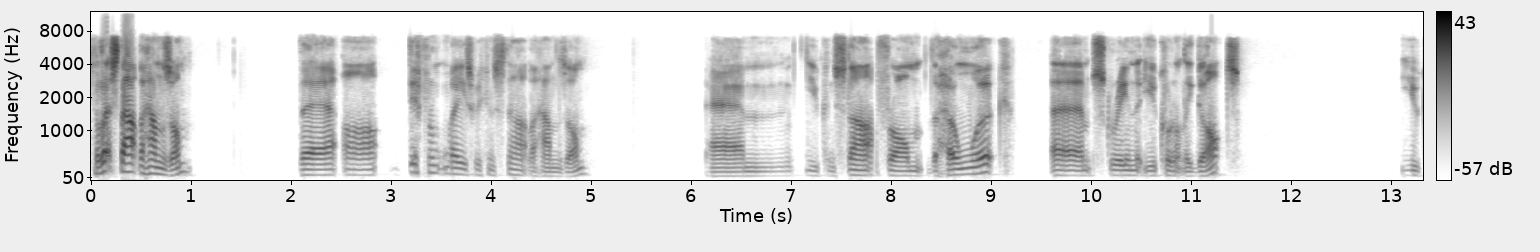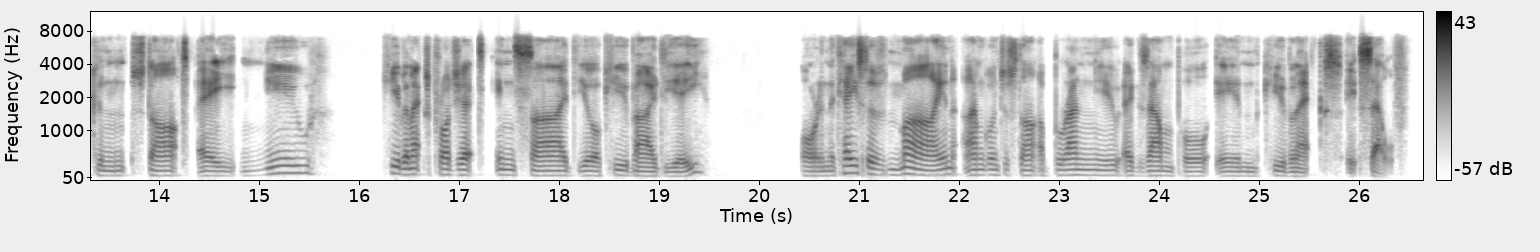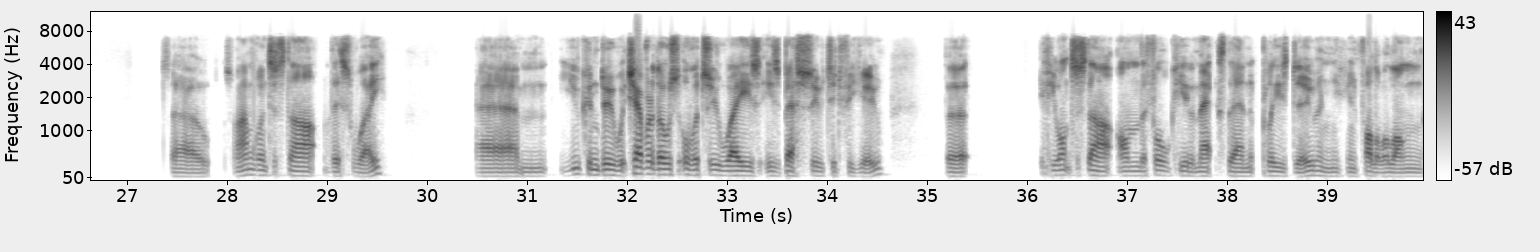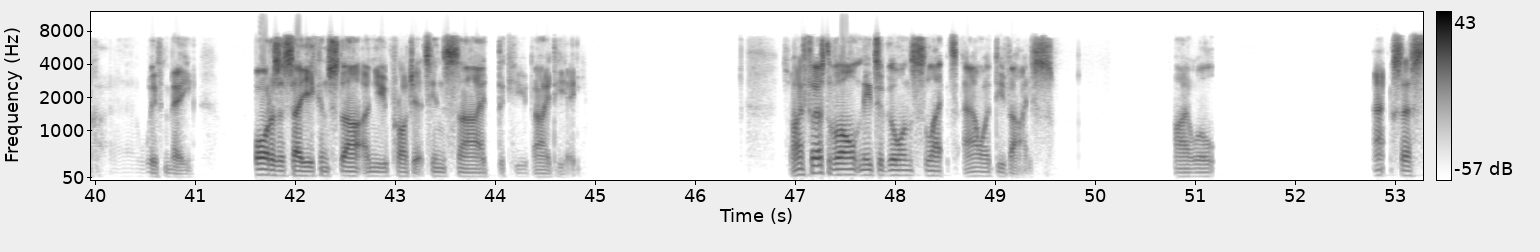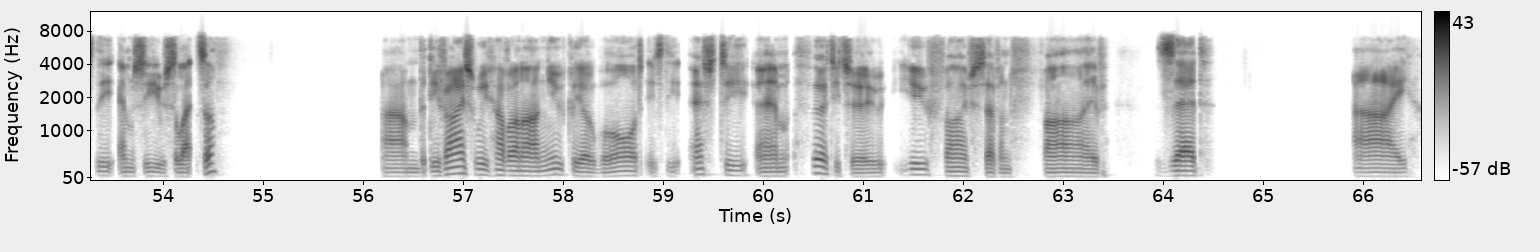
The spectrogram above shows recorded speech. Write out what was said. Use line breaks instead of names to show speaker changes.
So let's start the hands-on. There are different ways we can start the hands-on. Um, you can start from the homework um, screen that you currently got. You can start a new CubeMX project inside your Cube IDE. Or in the case of mine, I'm going to start a brand new example in CubeMX itself. So, so I'm going to start this way. Um, you can do whichever of those other two ways is best suited for you. But if you want to start on the full CubeMX, then please do, and you can follow along uh, with me. Or as I say, you can start a new project inside the Cube IDE. So I first of all need to go and select our device. I will access the MCU selector. And the device we have on our Nucleo board is the STM32U575Z IT6Q.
